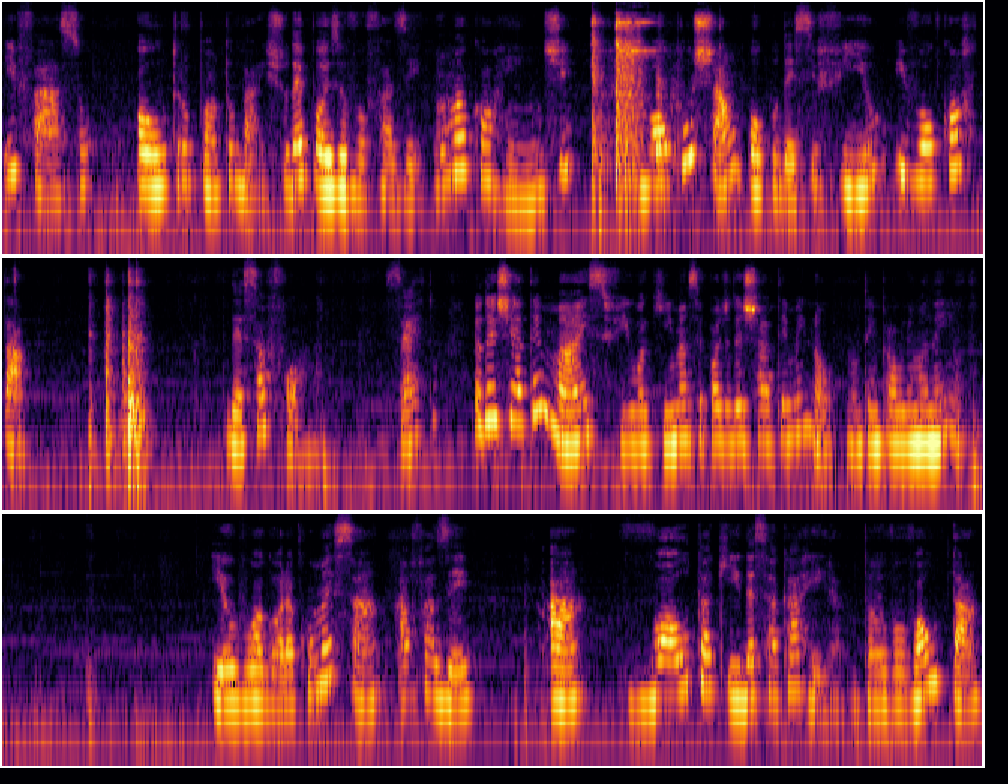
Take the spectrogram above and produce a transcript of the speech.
e faço outro ponto baixo. Depois, eu vou fazer uma corrente, vou puxar um pouco desse fio e vou cortar dessa forma, certo? Eu deixei até mais fio aqui, mas você pode deixar até menor, não tem problema nenhum. E eu vou agora começar a fazer a volta aqui dessa carreira. Então, eu vou voltar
